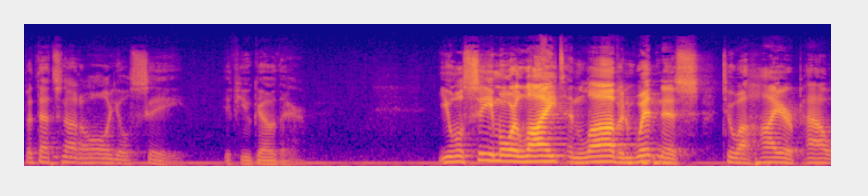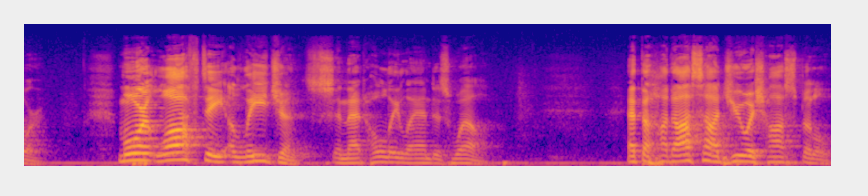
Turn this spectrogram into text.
But that's not all you'll see if you go there. You will see more light and love and witness to a higher power, more lofty allegiance in that holy land as well. At the Hadassah Jewish Hospital,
